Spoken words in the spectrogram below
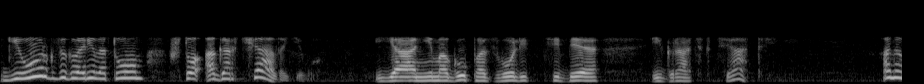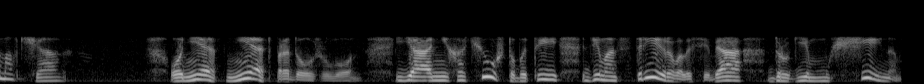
Георг заговорил о том, что огорчало его. «Я не могу позволить тебе играть в театре». Она молчала. «О, нет, нет!» — продолжил он. Я не хочу, чтобы ты демонстрировала себя другим мужчинам,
